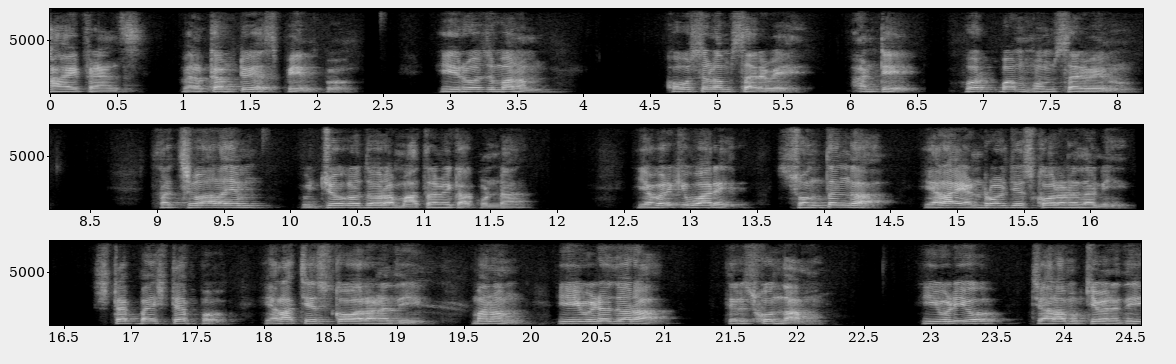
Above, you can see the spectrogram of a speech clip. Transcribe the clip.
Hi friends welcome to SP info. ఈరోజు మనం కౌశలం సర్వే అంటే వర్క్ ఫ్రమ్ హోమ్ సర్వేను. సచివాలయం ఉద్యోగుల ద్వారా మాత్రమే కాకుండా ఎవరికి వారే సొంతంగా ఎలా ఎన్రోల్ చేసుకోవాలనే దాన్ని స్టెప్ బై స్టెప్ ఎలా చేసుకోవాలనేది మనం ఈ వీడియో ద్వారా తెలుసుకుందాము. ఈ వీడియో చాలా ముఖ్యమైనది.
